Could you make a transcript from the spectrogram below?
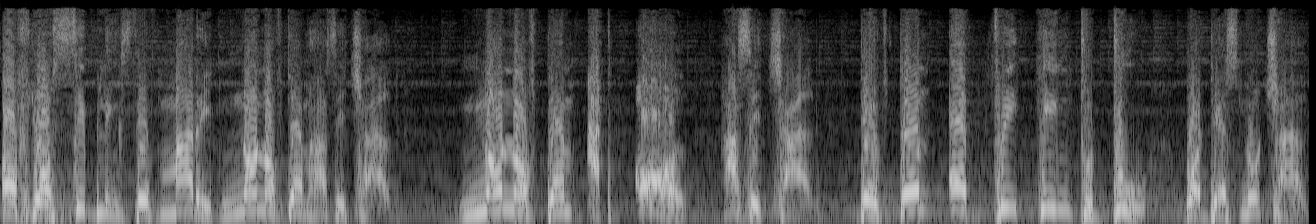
of your siblings they've married. None of them has a child. None of them at all has a child. They've done everything to do but there's no child.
